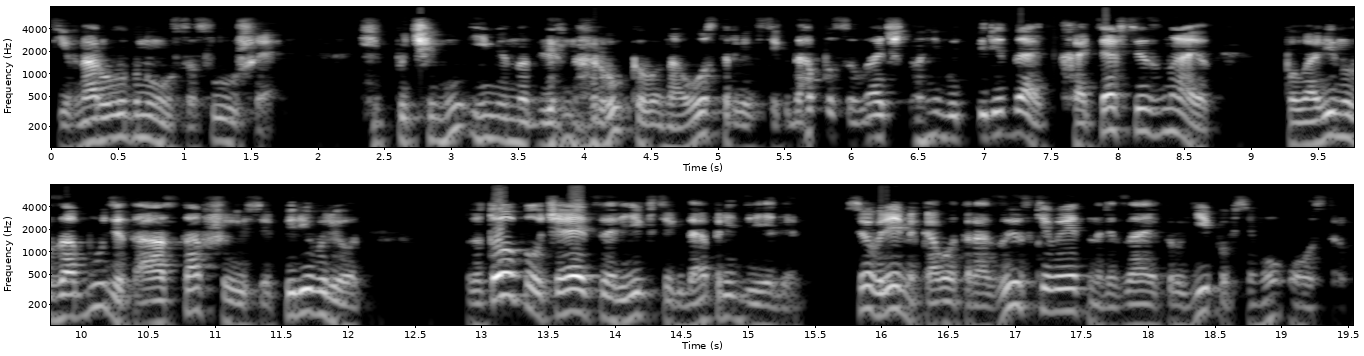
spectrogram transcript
Евнар улыбнулся, слушая. И почему именно Длиннорукого на острове всегда посылает что-нибудь передать, хотя все знают, половину забудет, а оставшуюся переврет. Зато, получается, Рик всегда при деле все время кого-то разыскивает, нарезая круги по всему острову.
